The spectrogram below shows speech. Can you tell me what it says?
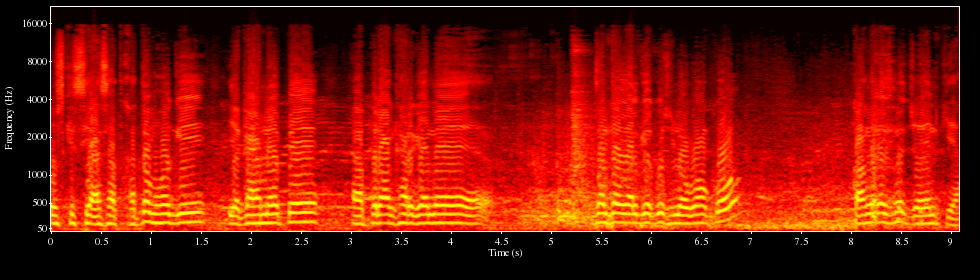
उसकी सियासत ख़त्म होगी। ये कहने पे प्रियंक खड़गे ने जनता दल के कुछ लोगों को कांग्रेस में ज्वाइन किया।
